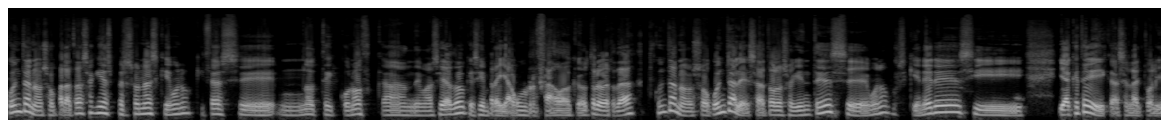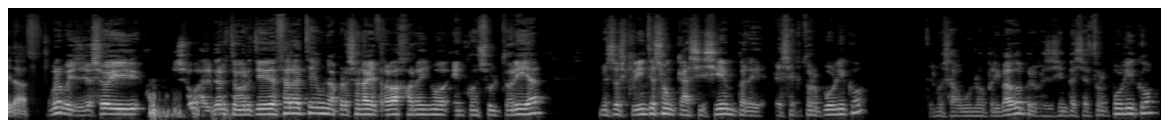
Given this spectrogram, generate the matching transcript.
cuéntanos, o para todas aquellas personas que, bueno, quizás no te conozcan demasiado, que siempre hay algún rezago que otro, ¿verdad? Cuéntanos o cuéntales a todos los oyentes, eh, bueno, pues quién eres y, a qué te dedicas en la actualidad. Bueno, pues yo soy, Alberto Ortiz de Zárate, una persona que trabaja ahora mismo en consultoría. Nuestros clientes son casi siempre el sector público, tenemos alguno privado, pero casi siempre el sector público.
